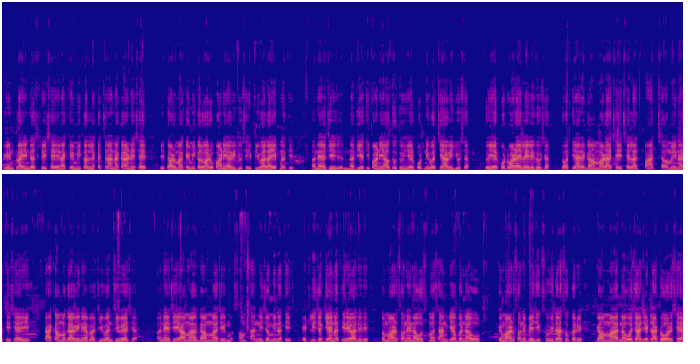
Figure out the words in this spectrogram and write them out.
ગ્રીન પ્લાય ઇન્ડસ્ટ્રી છે, એના કેમિકલ ને કચરાના કારણે છે એ તળમાં કેમિકલવાળું પાણી આવી ગયું છે એ પીવા લાયક નથી. અને જે નદીએથી પાણી આવતું હતું એરપોર્ટની વચ્ચે આવી ગયું છે, તો એરપોર્ટવાળાએ લઈ લીધું છે. તો અત્યારે ગામવાળા છે એ છેલ્લા પાંચ છ મહિનાથી છે એ ટાંકા મગાવીને જીવન જીવે છે. અને જે આમાં ગામમાં જે સ્મશાનની જમીન હતી, એટલી જગ્યા નથી રહેવા દીધી. તો માણસોને નવું સ્મશાન ક્યાં બનાવવું? કે માણસોને બેઝિક સુવિધા શું કરવી? ગામમાં નવ હજાર જેટલા ઢોર છે,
